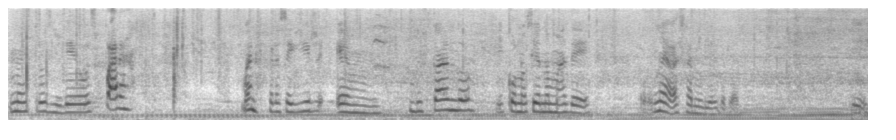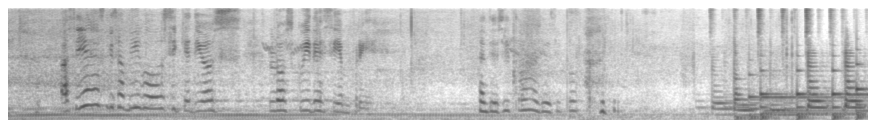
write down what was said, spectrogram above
nuestros videos para, bueno, para seguir em, buscando y conociendo más de nuevas familias, ¿verdad? Y así es, mis amigos, y que Dios los cuide siempre. Adiósito, adiósito. Thank you.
